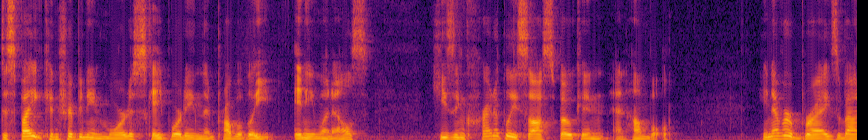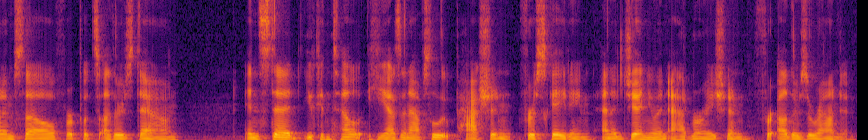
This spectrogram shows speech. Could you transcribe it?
Despite contributing more to skateboarding than probably anyone else, he's incredibly soft spoken and humble. He never brags about himself or puts others down. Instead, you can tell he has an absolute passion for skating and a genuine admiration for others around him.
